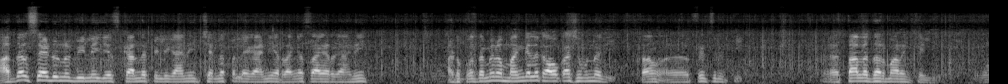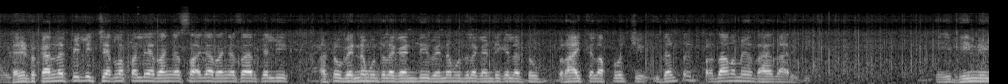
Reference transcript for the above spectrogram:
అదర్ సైడ్ ఉన్న విలేజెస్ కన్నపల్లి కానీ చెల్లపల్లి కానీ రంగసాగర్ కానీ అటు కొంతమేర మంగళకు అవకాశం ఉన్నది ఫెసిలిటీ తాళ్ళ ధర్మారంకి వెళ్ళి కానీ ఇటు కన్నపల్లి చెర్లపల్లి రంగసాగర్ రంగసాగర్కి వెళ్ళి అటు వెన్నముద్దల గండి వెన్నముద్దుల గండికి వెళ్ళి అటు రాయికెళ్ళి అప్రోచ్ ఇదంతా ప్రధానమైన రహదారి ఇది దీన్ని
